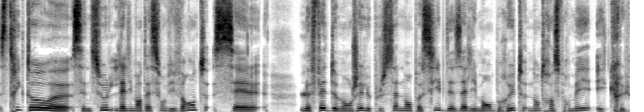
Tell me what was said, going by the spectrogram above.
stricto euh, sensu, l'alimentation vivante, c'est le fait de manger le plus sainement possible des aliments bruts, non transformés et crus.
